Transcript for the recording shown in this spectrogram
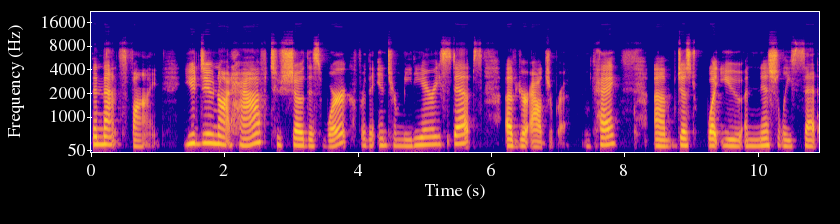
then that's fine. You do not have to show this work for the intermediary steps of your algebra, okay? Um, just what you initially set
